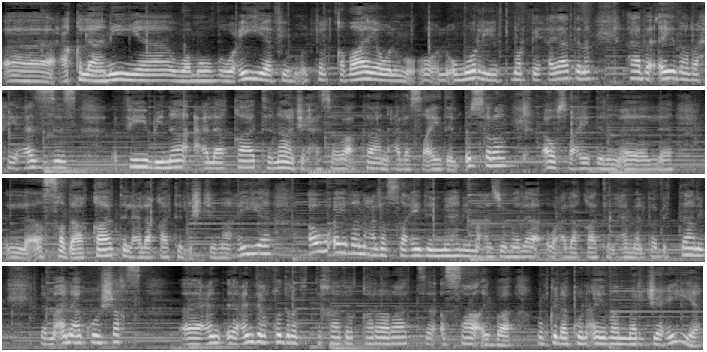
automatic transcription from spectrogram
آه، عقلانية وموضوعية في القضايا والأمور اللي تمر في حياتنا هذا أيضا راح يعزز في بناء علاقات ناجحة سواء كان على صعيد الأسرة أو صعيد الصداقات العلاقات الاجتماعية أو أيضا على الصعيد المهني مع زملاء وعلاقات العمل. فبالتالي لما أنا أكون شخص آه، عندي القدرة في اتخاذ القرارات الصائبة ممكن أكون أيضا مرجعية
